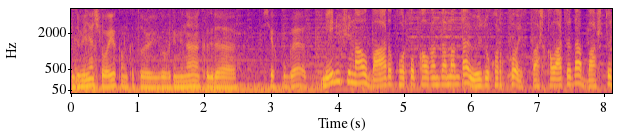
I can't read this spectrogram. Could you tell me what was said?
Для меня человеком который во времена когда всех пугают. Мен үчүн ал баары коркуп калган заманда өзү коркпой. Башкаларды да башты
